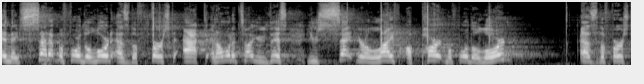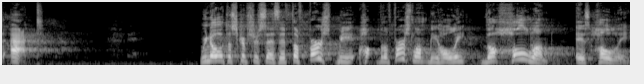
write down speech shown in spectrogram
and they set it before the Lord as the first act. And I want to tell you this you set your life apart before the Lord as the first act. We know what the scripture says. If the first, be, the first lump be holy, the whole lump is holy.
